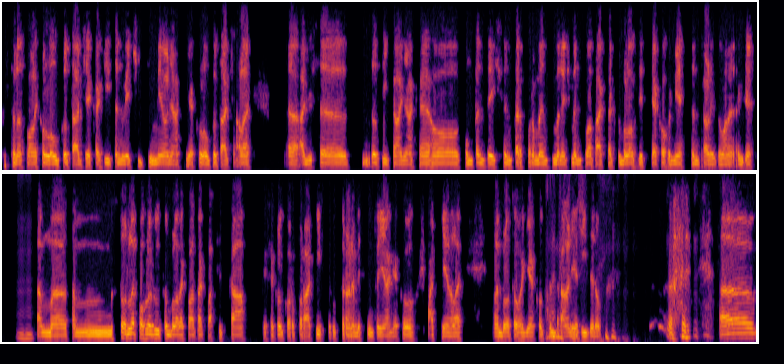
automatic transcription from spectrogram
bych to nazval jako local touch, že každý ten větší tým měl nějaký jako local touch, ale ať už se dotýká nějakého compensation, performance managementu a tak, tak to bylo vždycky jako hodně centralizované. Takže mm-hmm. tam, eh, tam z tohle pohledu to byla taková ta klasická, jak řekl, korporátní struktura, nemyslím to nějak jako špatně, ale, ale bylo to hodně jako centrálně řízeno. uh,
